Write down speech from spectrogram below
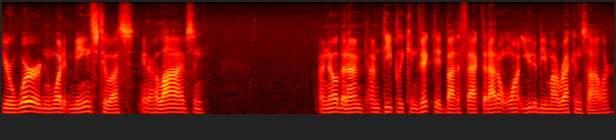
your word and what it means to us in our lives. And I know that I'm, I'm deeply convicted by the fact that I don't want you to be my reconciler.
